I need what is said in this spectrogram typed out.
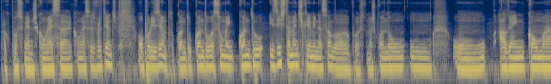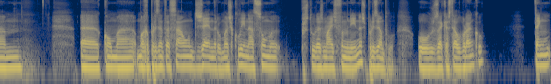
Preocupam-se menos com, essa, com essas vertentes. Ou, por exemplo, quando, quando assumem, quando existe também discriminação do lado oposto, mas quando um, um, um- alguém com uma ah, com uma, uma representação de género masculina assume posturas mais femininas, por exemplo, o José Castelo Branco tem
